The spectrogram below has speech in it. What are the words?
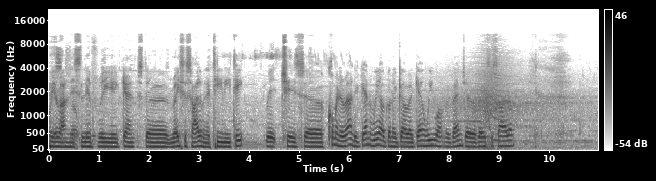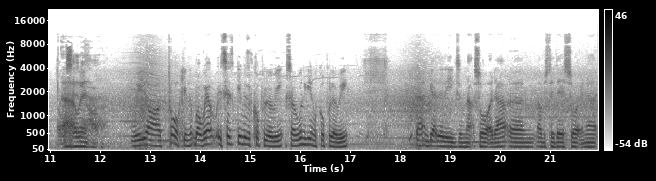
We ran this livery against uh, Race Asylum in the TVT, which is uh, coming around again. We are going to go again. We want revenge over Race Asylum. Uh, we- are talking. Well, we are, it says give us a couple of weeks, so we're going to give them a couple of weeks. And get the leagues and that sorted out. Um, obviously, they're sorting out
